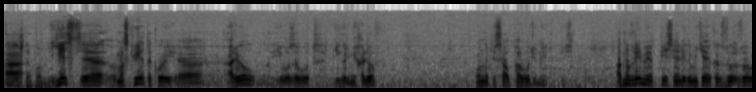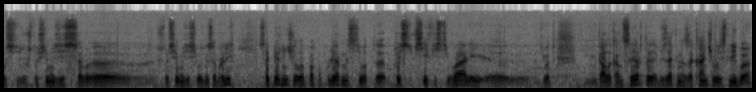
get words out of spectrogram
а, Конечно, помню. Есть э, в Москве такой э, орел, его зовут Игорь Михалев. Он написал пародию на эту песню. Одно время песня Олега Митяева «Как здо- здорово, что все мы здесь, э, что все мы здесь сегодня собрались», соперничала по популярности, вот, э, то есть все фестивали, э, эти вот гала-концерты обязательно заканчивались либо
